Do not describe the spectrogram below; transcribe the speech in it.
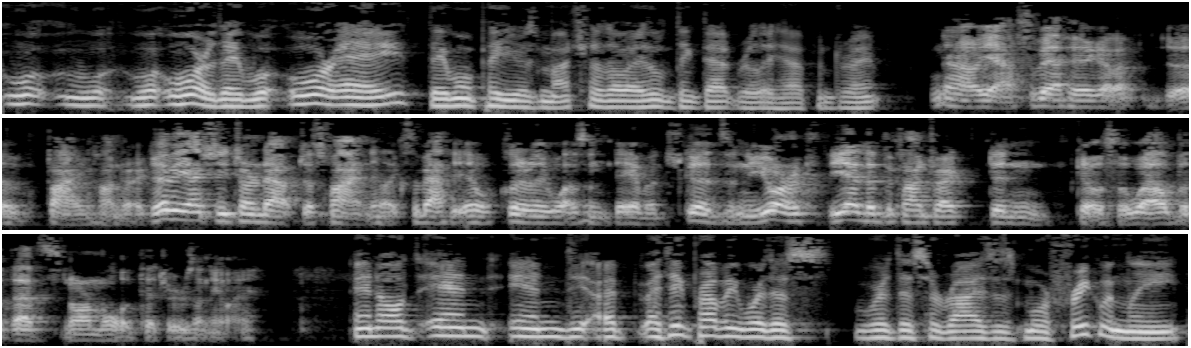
Or they or A, they won't pay you as much, although I don't think that really happened, right? No, yeah, Sabathia got a, a fine contract. I mean, actually turned out just fine. Like Sabathia clearly wasn't damaged goods in New York. The end of the contract didn't go so well, but that's normal with pitchers anyway. And all, and and the, I, I, think probably where this where this arises more frequently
